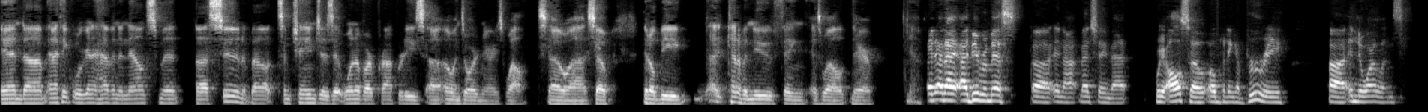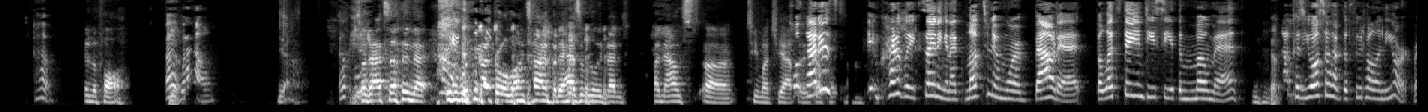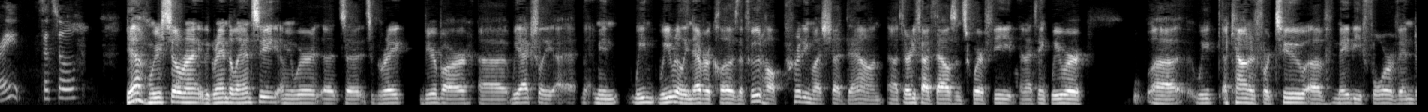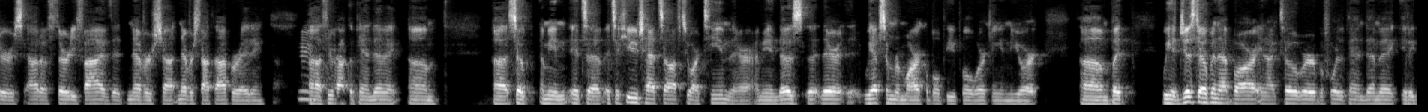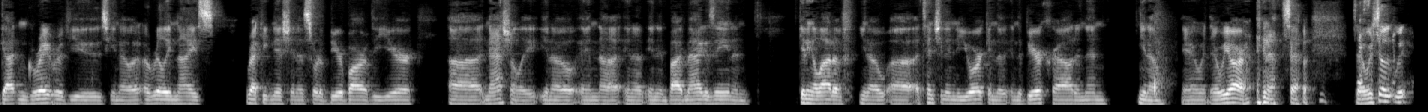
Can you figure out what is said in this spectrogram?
and um, and I think we're going to have an announcement uh, soon about some changes at one of our properties, uh, Owen's Ordinary, as well. So uh, so it'll be uh, kind of a new thing as well there. Yeah. And, and I, I'd be remiss uh, in not mentioning that we're also opening a brewery uh, in New Orleans Oh, in the fall. oh Yeah. wow. Yeah. Okay. So that's something that we've been working on for a long time, but it hasn't really been announced uh, too much yet. Well, But that incredibly exciting, and I'd love to know more about it. but let's stay in DC at the moment Yeah. because you also have the food hall in New York, right? Is that still? Yeah, we're still running the Grand Delancey. I mean, we're uh, it's a it's a great beer bar. Uh, we actually, I, I mean, we we really never closed. The food hall pretty much shut down, uh, thirty five thousand square feet, and I think we were uh, we accounted for two of maybe four vendors out of thirty five that never shot, never stopped operating Mm. uh, throughout the pandemic. Um, uh, so I mean, it's a it's a huge hats off to our team there. I mean, those there we have some remarkable people working in New York, um, but we had just opened that bar in October before the pandemic. It had gotten great reviews, you know, a, a really nice recognition as sort of beer bar of the year uh, nationally, you know, in uh, in a in Imbibe magazine and getting a lot of you know uh, attention in New York in the in the beer crowd, and then you know there we- there we are, you know, so so we're still we,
